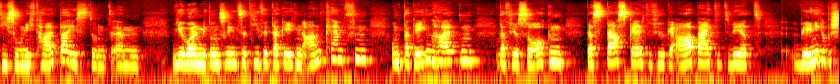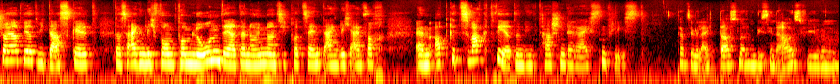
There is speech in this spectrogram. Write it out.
die so nicht haltbar ist und ähm, wir wollen mit unserer Initiative dagegen ankämpfen und dagegenhalten, dafür sorgen, dass das Geld, wofür gearbeitet wird, weniger besteuert wird, wie das Geld, das eigentlich vom, vom Lohn der, der 99 Prozent eigentlich einfach ähm, abgezwackt wird und in die Taschen der Reichsten fließt. Kannst du vielleicht das noch ein bisschen ausführen?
